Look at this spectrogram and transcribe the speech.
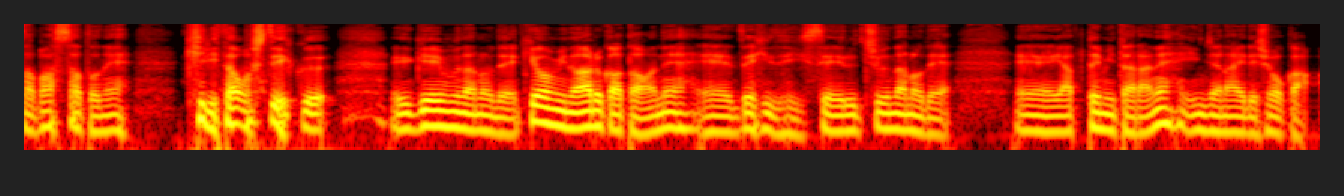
サバッサとね、切り倒していくゲームなので、興味のある方はね、えー、ぜひぜひセール中なので、えー、やってみたらね、いいんじゃないでしょうか。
